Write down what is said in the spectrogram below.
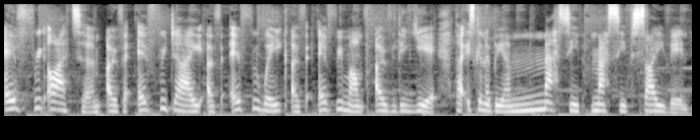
every item, over every day, over every week, over every month, over the year. That is going to be a massive, massive saving.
